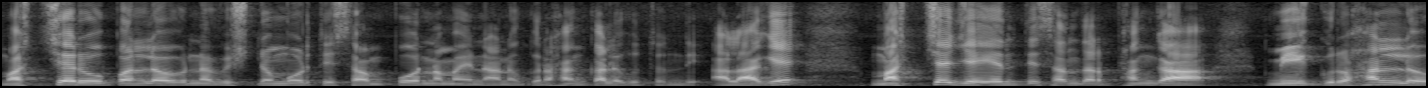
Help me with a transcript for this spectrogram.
మత్స్యరూపంలో ఉన్న విష్ణుమూర్తి సంపూర్ణమైన అనుగ్రహం కలుగుతుంది. అలాగే మత్స్య జయంతి సందర్భంగా మీ గృహంలో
